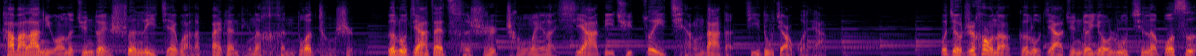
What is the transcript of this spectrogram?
塔马拉女王的军队顺利接管了拜占庭的很多城市。格鲁吉亚在此时成为了西亚地区最强大的基督教国家。不久之后呢，格鲁吉亚军队又入侵了波斯，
